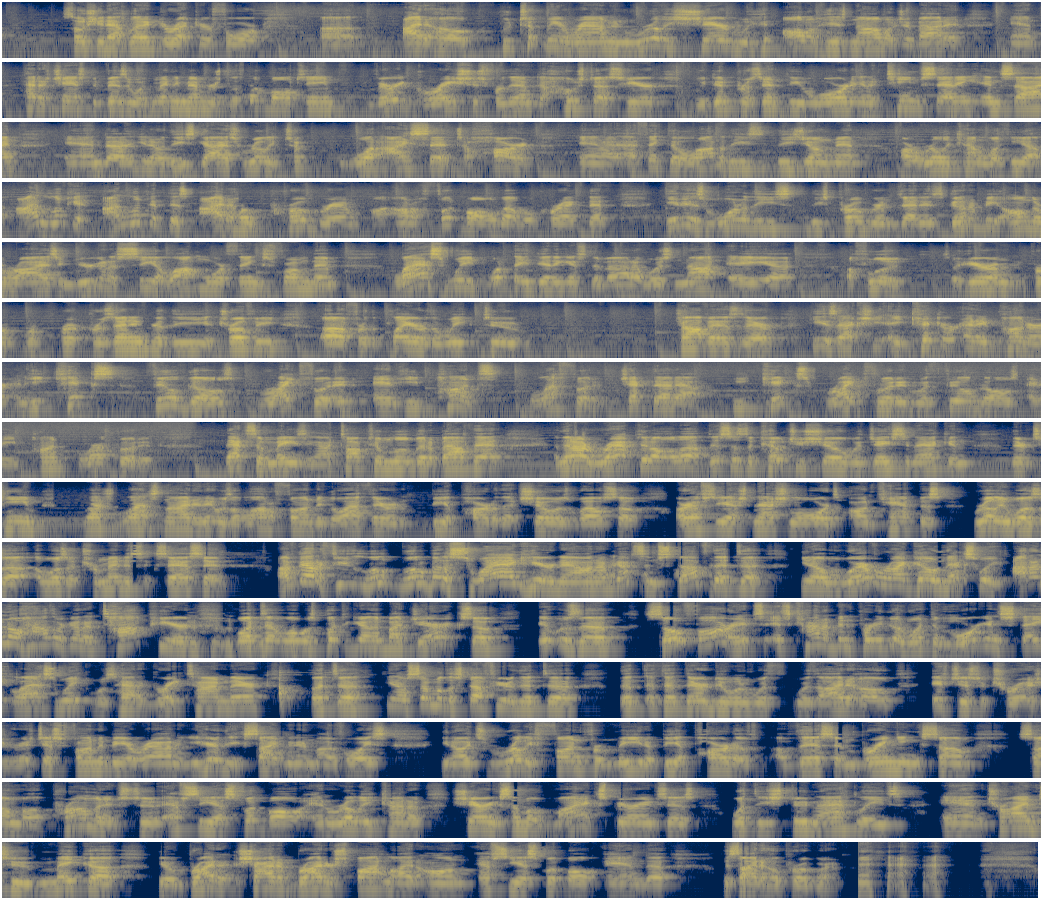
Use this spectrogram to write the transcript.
associate athletic director for uh, Idaho, who took me around and really shared all of his knowledge about it. and had a chance to visit with many members of the football team. Very gracious for them to host us here. We did present the award in a team setting inside, and uh, you know these guys really took what I said to heart. And I, I think that a lot of these these young men are really kind of looking up. I look at I look at this Idaho program on, on a football level, correct? That it is one of these these programs that is going to be on the rise, and you're going to see a lot more things from them. Last week, what they did against Nevada was not a uh, a fluke. So here I'm pre- pre- presenting the trophy uh, for the Player of the Week to Chavez. There, he is actually a kicker and a punter, and he kicks field goals right-footed, and he punts left-footed. Check that out. He kicks right-footed with field goals, and he punts left-footed. That's amazing. I talked to him a little bit about that, and then I wrapped it all up. This is the coaches show with Jason Eck and their team last last night, and it was a lot of fun to go out there and be a part of that show as well. So our FCS National Awards on campus really was a was a tremendous success, and I've got a few little little bit of swag here now, and I've got some stuff that uh, you know wherever I go next week, I don't know how they're going to top here what uh, what was put together by Jarek. So it was a uh, so far it's it's kind of been pretty good. Went to Morgan State last week, was had a great time there. But uh, you know some of the stuff here that, uh, that, that that they're doing with with Idaho, it's just a treasure. It's just fun to be around, and you hear the excitement in my voice. You know, it's really fun for me to be a part of of this and bringing some some uh, prominence to FCS football and really kind of sharing some of my experiences with these student athletes and trying to make a you know brighter shine a brighter spotlight on FCS football and uh, this Idaho program. well,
